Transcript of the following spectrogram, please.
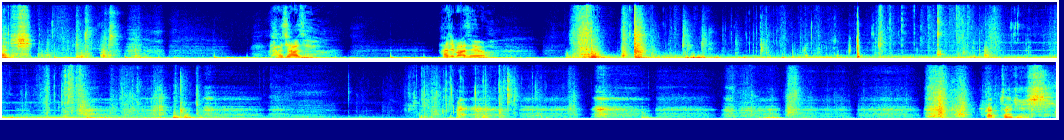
아이. 가지 마세요. 하지 마세요. 깜짝이야, 씨.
